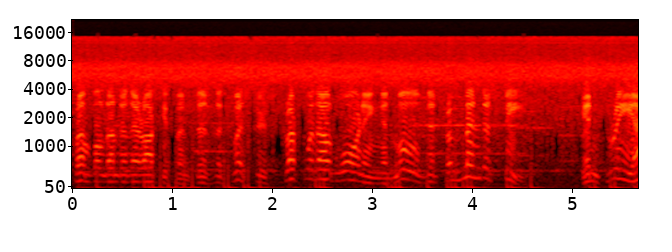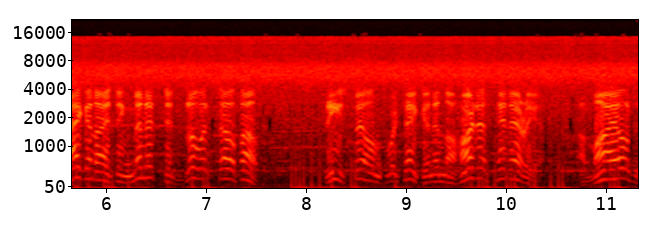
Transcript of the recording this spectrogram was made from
crumbled under their occupants as the twister struck without warning and moved at tremendous speed. In three agonizing minutes, it blew itself out. These films were taken in the hardest hit area, a mile to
